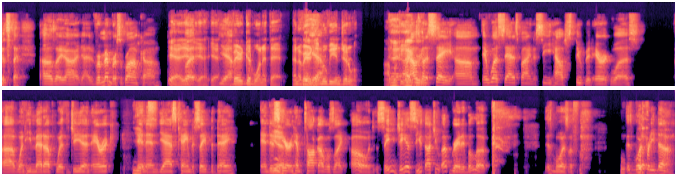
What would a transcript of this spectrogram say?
It's like- I was like, all right, yeah. Remember, it's a rom com. yeah, yeah, But, yeah, yeah. yeah. A very good one at that, and a very Yeah. good movie in general. I'm Yeah, I I was gonna say, um, it was satisfying to see how stupid Eric was uh, when he met up with Gia and Eric, Yes. and then Yas came to save the day. And just Yeah. hearing him talk, I was like, "Oh, see, Gia, you thought you upgraded, but look, this boy's a this boy's pretty dumb."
